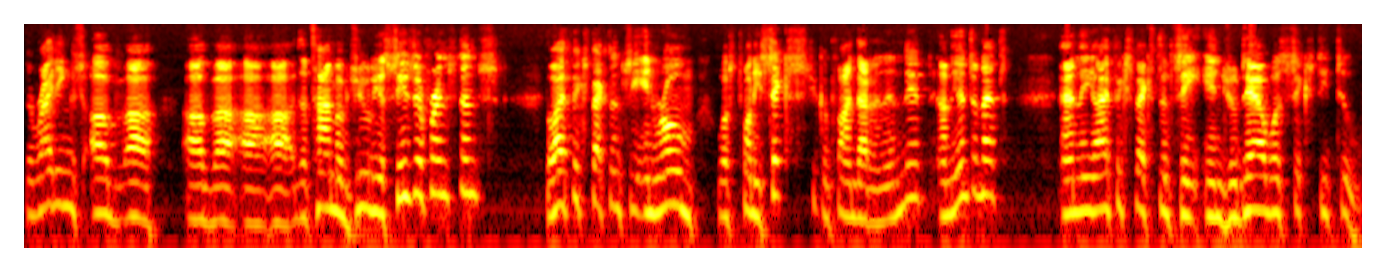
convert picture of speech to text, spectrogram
the writings of uh, of uh, uh, uh the time of Julius Caesar, for instance, the life expectancy in Rome was 26. You can find that on the, on the internet. And the life expectancy in Judea was 62.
